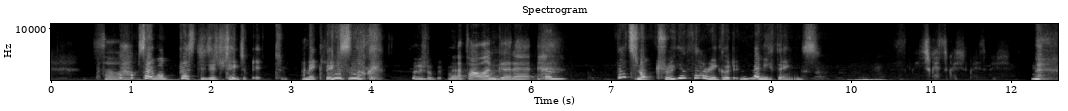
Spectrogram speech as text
So Perhaps I will prestidigitate a bit to make things look a little bit more. that's all I'm good at. Um, that's not true. You're very good at many things. Squish, squish, squish, squish.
